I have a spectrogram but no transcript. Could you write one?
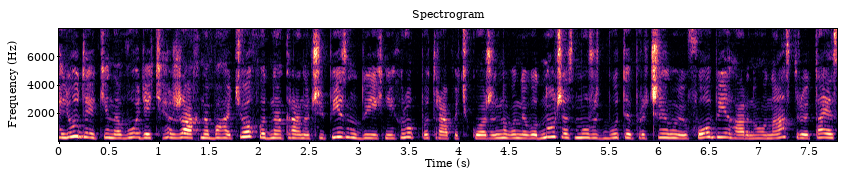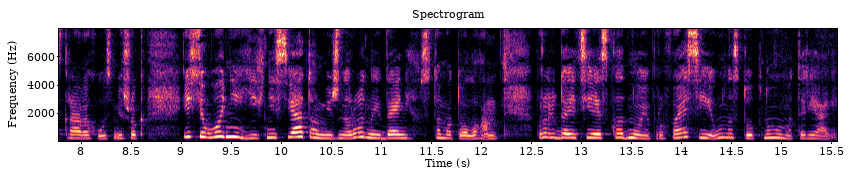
люди, які наводять жах на багатьох, однак рано чи пізно до їхніх рук потрапить кожен. Вони водночас можуть бути причиною фобії, гарного настрою та яскравих усмішок. І сьогодні їхнє свято міжнародний день стоматолога. Про людей цієї складної професії у наступному матеріалі.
